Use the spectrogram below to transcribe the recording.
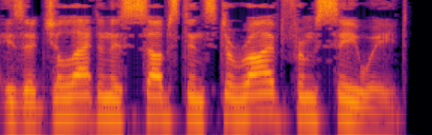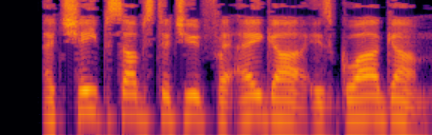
is a gelatinous substance derived from seaweed. A cheap substitute for agar is guar gum,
